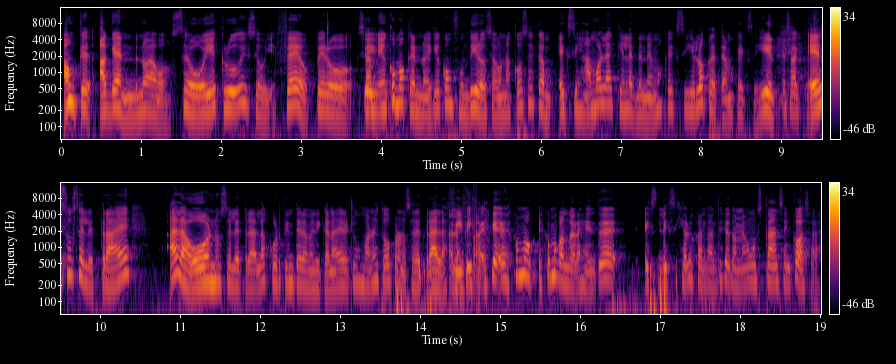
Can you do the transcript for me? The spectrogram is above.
aunque, again, de nuevo, se oye crudo y se oye feo, pero también como que no hay que confundir, o sea, una cosa es que exijámosle a quien le tenemos que exigir lo que le tenemos que exigir. Exacto. Eso se le trae a la ONU, se le trae a la Corte Interamericana de Derechos Humanos y todo, pero no se le trae a la, a FIFA. la FIFA. Es que es como, es como cuando la gente le exige a los cantantes que tomen un stance en cosas.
